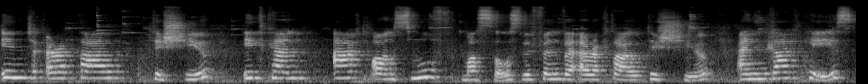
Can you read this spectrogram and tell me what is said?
into erectile tissue, it can act on smooth muscles within the erectile tissue, and in that case,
